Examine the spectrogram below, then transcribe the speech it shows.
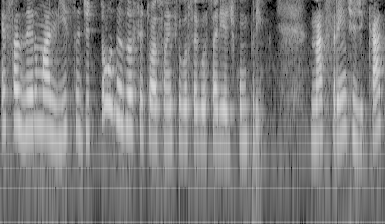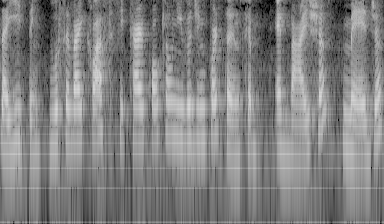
é fazer uma lista de todas as situações que você gostaria de cumprir. Na frente de cada item, você vai classificar qual que é o nível de importância. É baixa, média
